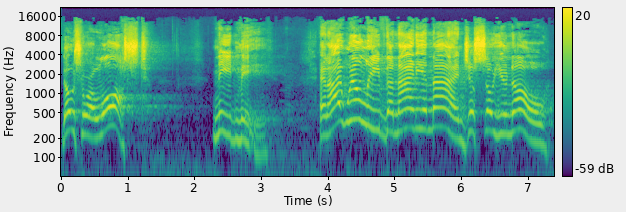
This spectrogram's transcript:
those who are lost, need me. And I will leave the 90 and 9, just so you know,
